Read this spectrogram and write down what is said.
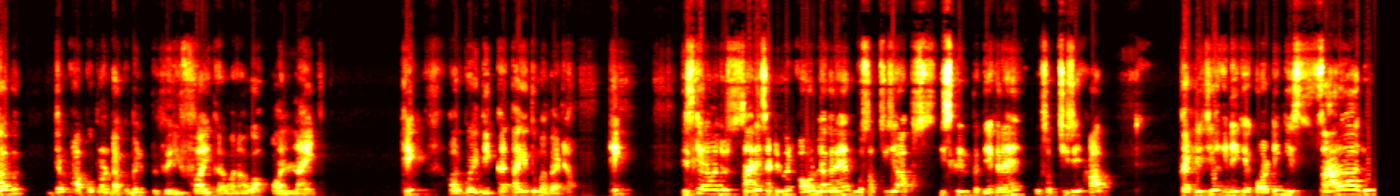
कब? जब आपको अपना डॉक्यूमेंट वेरीफाई करवाना होगा ऑनलाइन ठीक? और कोई दिक्कत आई तो मैं बैठा हूँ, ठीक? इसके अलावा जो सारे सर्टिफिकेट और लग रहे हैं, वो सब चीज़ें आप स्क्रीन पर देख रहे हैं, वो सब चीज़ें आप कर लीजिए। इन्हीं के अकॉर्डिंग ये सारा जो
